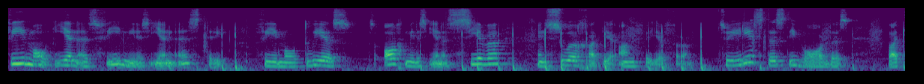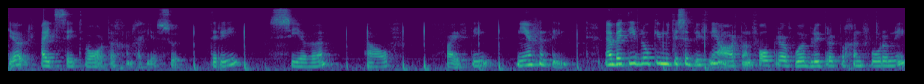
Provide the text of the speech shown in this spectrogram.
4 maal 1 is 4 minus 1 is 3. 4 maal 2 is, is 8 minus 1 is 7 en so gaan jy aan vir juffrou. So hierdie is dus die waardes wat jou uitsetwaarde gaan gee. So 3 7 11 15 19. Nou by die blokkie moet jy asseblief nie 'n hartaanval kry of hoë bloeddruk begin vorm nie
